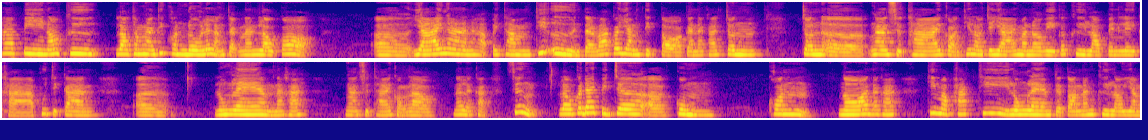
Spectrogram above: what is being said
5 ปีเนาะคือเราทำงานที่คอนโดและหลังจากนั้นเราก็ ย้ายงานนะคะไปทำที่อื่น แต่ว่าก็ยังติดต่อกันนะคะ จนจนงานสุดท้ายก่อนที่เราจะย้ายมานอร์เวย์ก็คือเราเป็นเลขาผู้จัดการโรงแรมนะคะ งานสุดท้ายของเรานั่นแหละค่ะ ซึ่งเราก็ได้ไปเจออกลุ่มคนนอร์ดนะคะ ที่มาพักที่โรงแรม แต่ตอนนั้นคือเรายัง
